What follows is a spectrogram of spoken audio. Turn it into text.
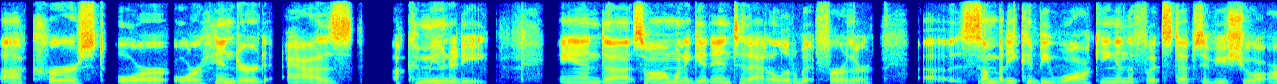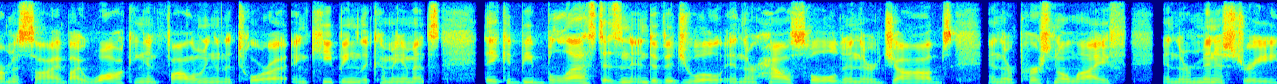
uh, cursed or or hindered as a community. And uh, so I want to get into that a little bit further. Uh, somebody could be walking in the footsteps of Yeshua Armasai by walking and following in the Torah and keeping the commandments. They could be blessed as an individual in their household, in their jobs, in their personal life, in their ministry,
